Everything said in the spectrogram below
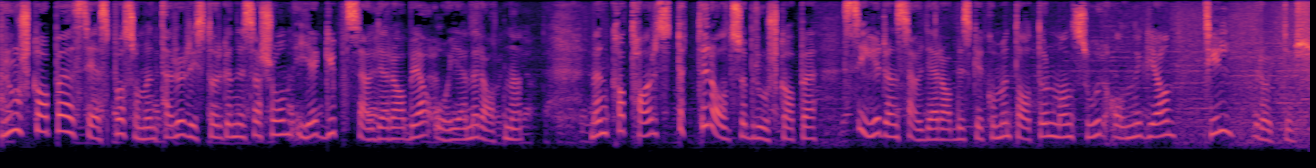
Brorskapet ses på som en terroristorganisasjon i Egypt, Saudi-Arabia og i Emiratene. Men Qatar støtter altså brorskapet, sier den saudi-arabiske kommentatoren Mansour al-Nigyan til Reuters.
